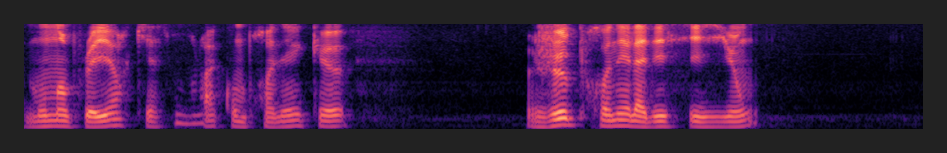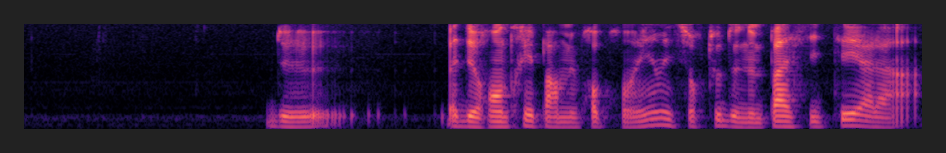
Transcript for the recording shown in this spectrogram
mon employeur qui à ce moment-là comprenait que je prenais la décision de, bah, de rentrer par mes propres moyens, mais surtout de ne pas assister à la,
